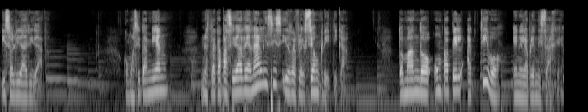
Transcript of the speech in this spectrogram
y solidaridad, como así también nuestra capacidad de análisis y reflexión crítica, tomando un papel activo en el aprendizaje,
